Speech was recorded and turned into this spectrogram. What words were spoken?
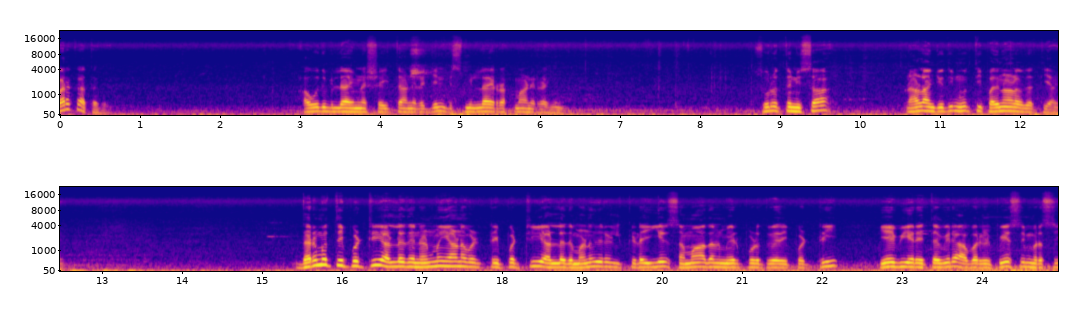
பரக்காத்தகு அவுது பில்லாஹிம்ன ஷைத்தான் ஷைத்தானிர் ரஜீம் ரஹ்மான் ரஹ்மானிர் ரஹீம். சூரத்து நிசா நாலாஞ்சூதி நூற்றி பதினாலாவது அத்தியாயம். தர்மத்தை பற்றி அல்லது நன்மையானவற்றை பற்றி அல்லது மனிதர்களுக்கிடையில் சமாதானம் ஏற்படுத்துவதை பற்றி ஏவியரை தவிர அவர்கள் பேசும் ரசி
